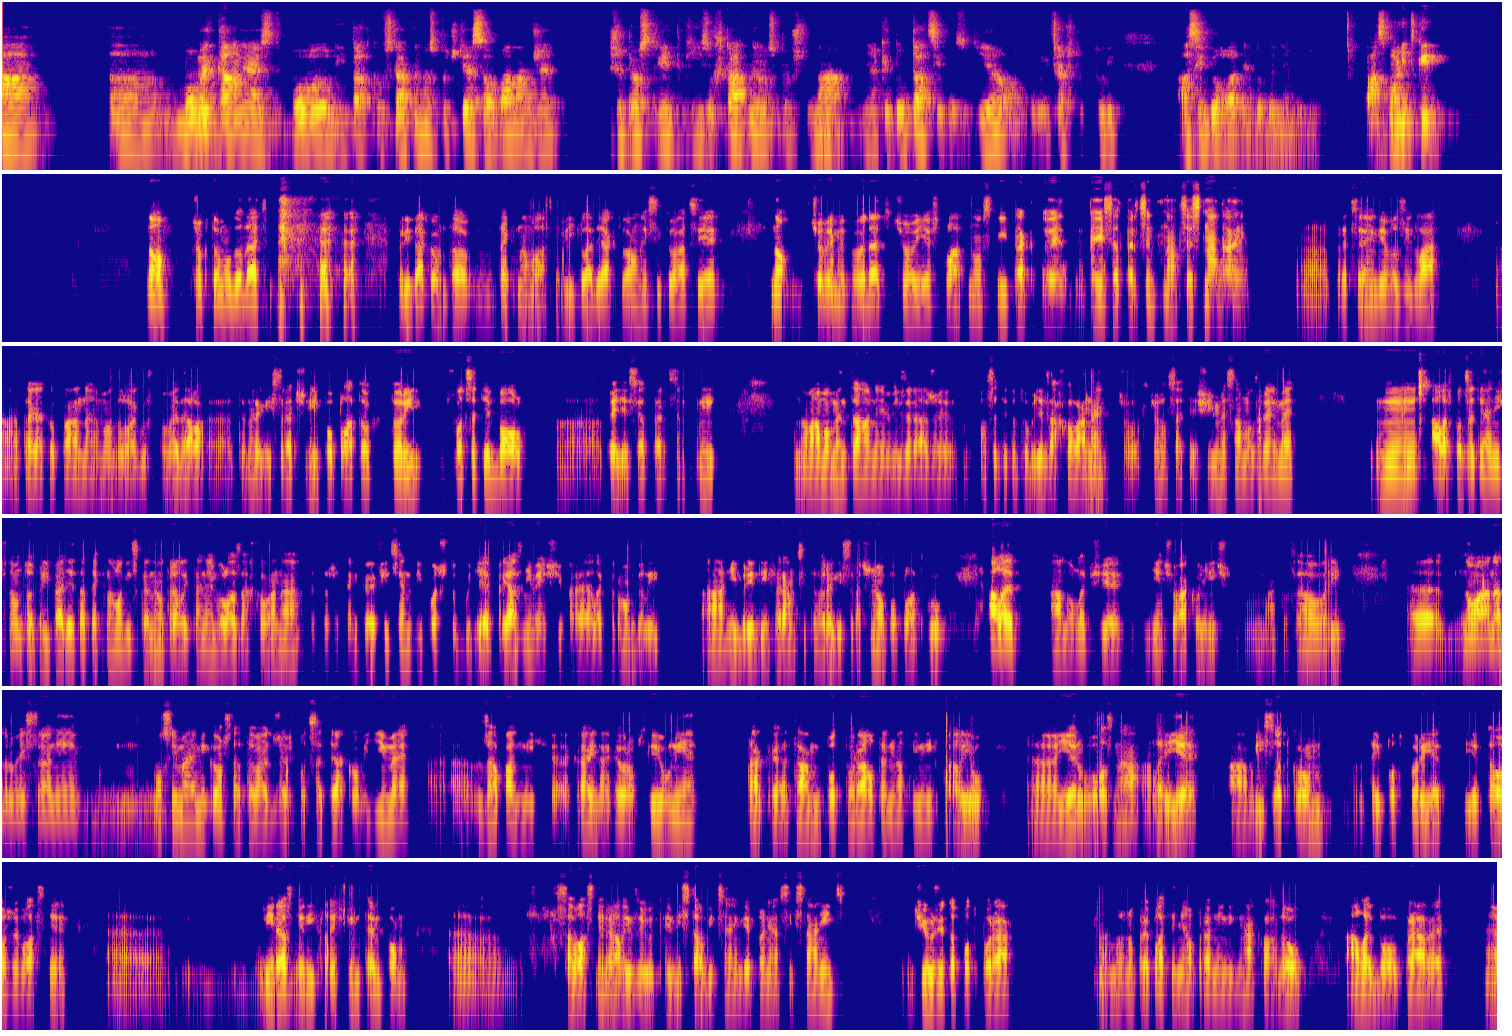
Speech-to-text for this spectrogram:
momentálne aj z dôvodov výpadkov v štátnom rozpočte ja sa obávam, že, že prostriedky zo štátneho rozpočtu na nejaké dotácie vozidiel alebo infraštruktúry asi v dohľadnej dobe nebudú. Pán Smolnický? No, čo k tomu dodať? Pri takomto peknom vlastne výklade aktuálnej situácie. No, čo vieme povedať, čo je v platnosti, tak to je 50% cestná daň pre CNG vozidla a tak ako pán Modulák už povedal, e, ten registračný poplatok, ktorý v podstate bol 50-percentný, e, no a momentálne vyzerá, že v podstate toto bude zachované, čo, z čoho sa tešíme samozrejme. Mm, ale v podstate ani v tomto prípade tá technologická neutralita nebola zachovaná, pretože ten koeficient výpočtu bude priaznivejší pre elektromobily a hybridy v rámci toho registračného poplatku. Ale áno, lepšie niečo ako nič, ako sa hovorí. Eh, no a na druhej strane mm, musíme aj my konštatovať, že v podstate ako vidíme eh, v západných eh, krajinách Európskej únie, tak tam podpora alternatívnych palív je rôzna, ale je a výsledkom tej podpory je, je to, že vlastne výrazne rýchlejším tempom sa vlastne realizujú tie výstavby CNG plniacich staníc, či už je to podpora možno preplatenia opravnených nákladov, alebo práve e,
